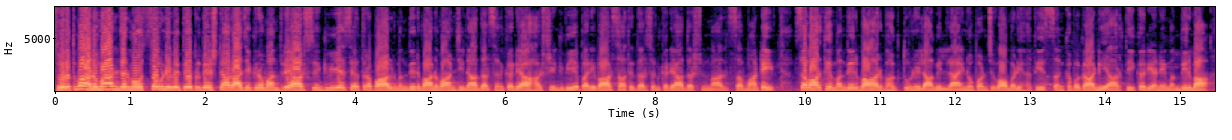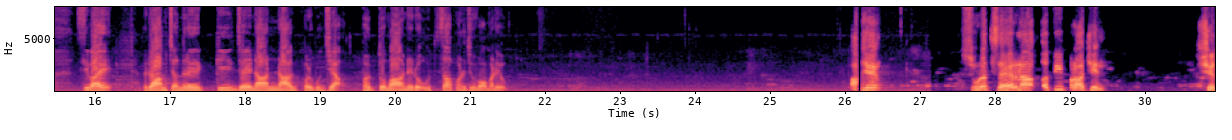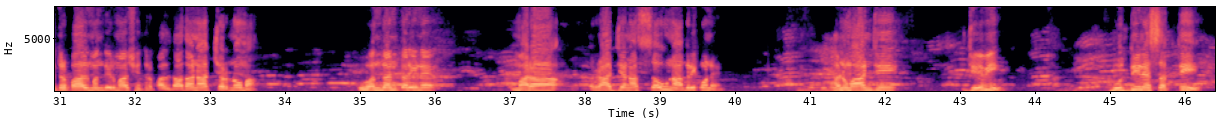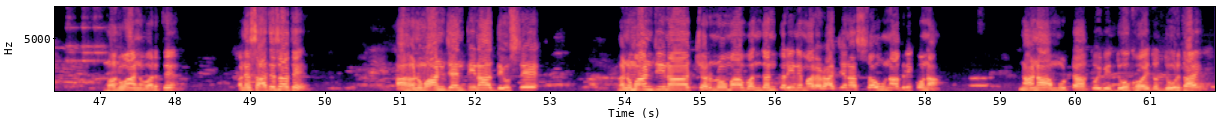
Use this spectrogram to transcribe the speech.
સુરતમાં હનુમાન જન્મોત્સવ નિમિત્તે પ્રદેશના રાજ્ય ગૃહમંત્રી હર્ષ સિંઘવીએ ક્ષેત્રપાલ મંદિરમાં હનુમાનજીના દર્શન કર્યા. હર્ષ સિંઘવીએ પરિવાર સાથે દર્શન કર્યા. દર્શન માટે સવારથી મંદિર બહાર ભક્તોની લાંબી લાઈનો પણ જોવા મળી હતી. શંખ વગાડી આરતી કરી અને મંદિરમાં સિવાય રામચંદ્ર કી જયના નાગ પણ ગુંજ્યા. ભક્તોમાં અનેરો ઉત્સાહ પણ જોવા મળ્યો. આજે સુરત શહેરના અતિ પ્રાચીન ક્ષેત્રપાલ મંદિરમાં, ક્ષેત્રપાલ દાદાના ચરણોમાં વંદન કરીને મારા રાજ્યના સૌ નાગરિકોને હનુમાનજી જેવી બુદ્ધિ ને શક્તિ ભગવાન વર્તે અને સાથે સાથે આ હનુમાન જયંતિના દિવસે હનુમાનજીના ચરણોમાં વંદન કરીને મારા રાજ્યના સૌ નાગરિકોના નાના મોટા કોઈ બી દુઃખ હોય તો દૂર થાય.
